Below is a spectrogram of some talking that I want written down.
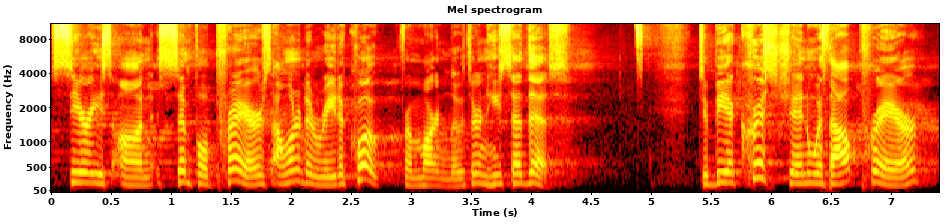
series on simple prayers, I wanted to read a quote from Martin Luther, and he said this To be a Christian without prayer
